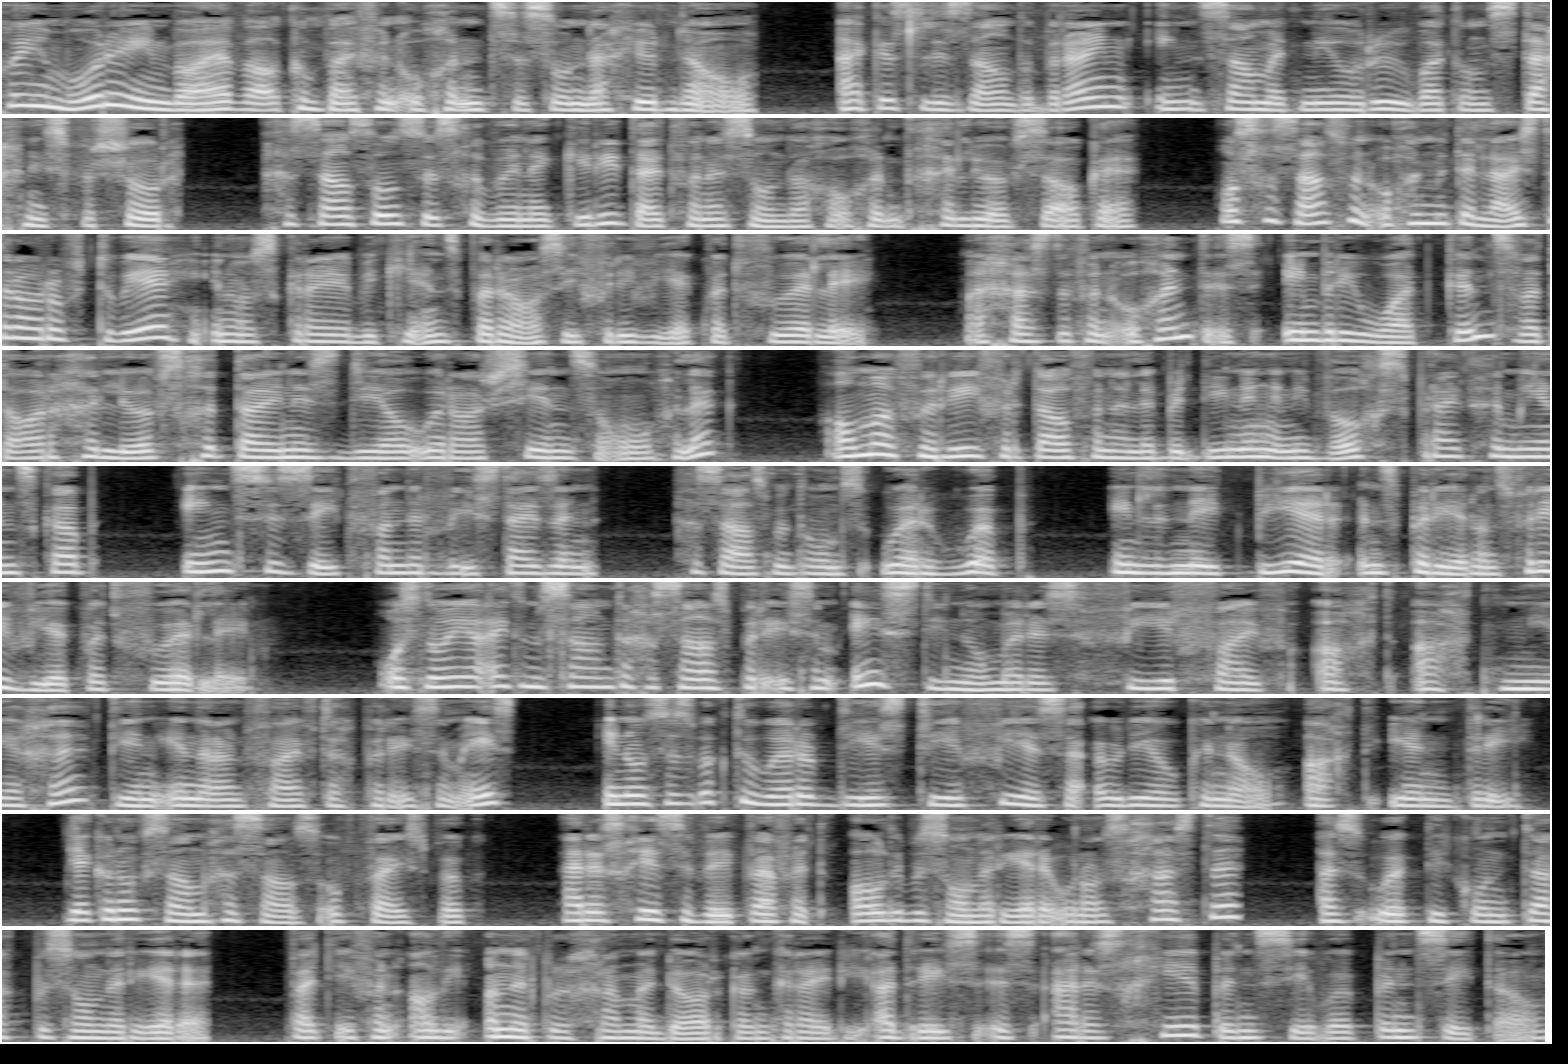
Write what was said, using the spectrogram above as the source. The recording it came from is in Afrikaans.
Goeiemôre en baie welkom by vanoggend se Sondagjoernaal. Ek is Liselde Brein en saam met Neil Roo wat ons tegnies versorg, gesels ons soos gewoonlik hierdie tyd van 'n Sondagoggend geloofsaake. Ons gesels vanoggend met 'n luisteraar of twee en ons kry 'n bietjie inspirasie vir die week wat voorlê. My gaste vanoggend is Embry Watkins wat haar geloofsgetuienis deel oor haar seun se ongeluk. Alma Fourie vertel van hulle bediening in die Wilgspruit gemeenskap en Suzette van der Westhuizen gesels met ons oor hoop en Lenet Beer inspireer ons vir die week wat voorlê. Ons nooi jou uit om saam te gesels per SMS. Die nommer is 45889 teen R1.50 per SMS en ons is ook te hoor op DStv se audiokanaal 813. Jy kan ook saamgesels op Facebook. Daar is gese webwerf met al die besonderhede oor ons gaste, as ook die kontakbesonderhede wat jy van al die ander programme daar kan kry. Die adres is rsg.co.za.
